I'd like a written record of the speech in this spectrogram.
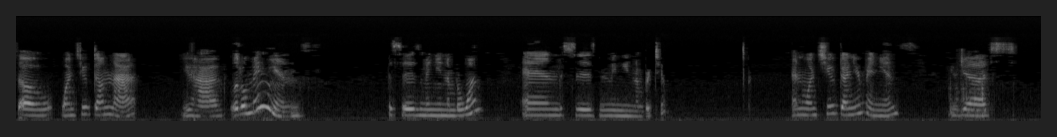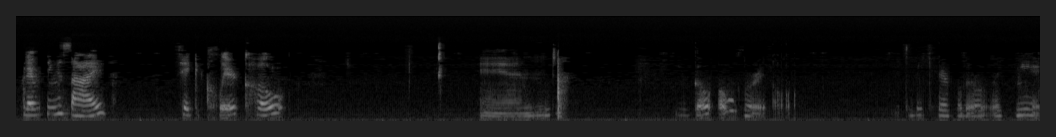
So, once you've done that, you have little minions. This is minion number one, and this is minion number two. And once you've done your minions, you just put everything aside, take a clear coat, and you go over it all. You have to be careful though, like me,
